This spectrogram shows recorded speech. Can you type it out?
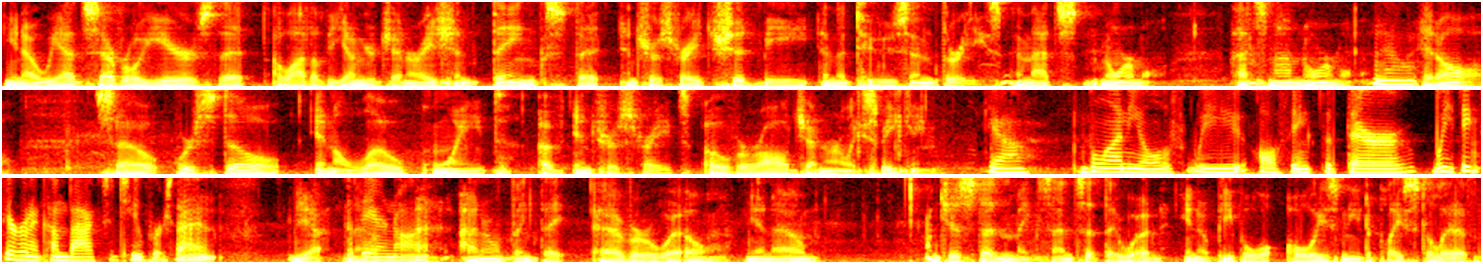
You know, we had several years that a lot of the younger generation thinks that interest rates should be in the twos and threes, and that's normal. That's not normal No. at all. So we're still in a low point of interest rates overall, generally speaking. Yeah. Millennials, we all think that they're we think they're going to come back to 2%. Yeah, But they are not. I don't think they ever will. You know, it just doesn't make sense that they would. You know, people will always need a place to live.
